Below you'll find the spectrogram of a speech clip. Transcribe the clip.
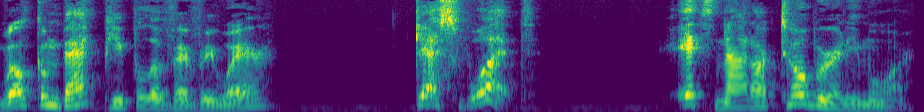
Welcome back, people of everywhere. Guess what? It's not October anymore.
